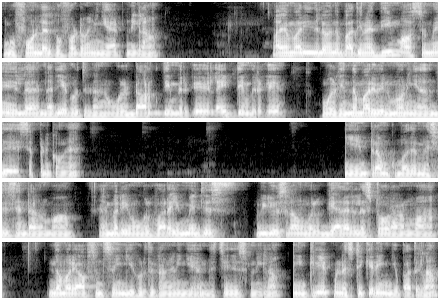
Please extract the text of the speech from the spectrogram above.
உங்கள் ஃபோனில் இருக்க ஃபோட்டோவை நீங்கள் ஆட் பண்ணிக்கலாம். அதே மாதிரி இதில் வந்து பார்த்தீங்கன்னா தீம் ஆப்ஷனுமே இதில் நிறைய கொடுத்துருக்காங்க. உங்களுக்கு டார்க் தீம் இருக்குது லைட் தீம் இருக்குது உங்களுக்கு எந்த மாதிரி வேணுமோ நீங்கள் அதை வந்து செட் பண்ணிக்கோங்க. நீங்கள் என்ட்ரு அமுக்கும் போது மெசேஜ் சென்ட் ஆகணுமா? அது மாதிரி உங்களுக்கு வர இமேஜஸ் வீடியோஸ்லாம் உங்களுக்கு கேலரியில் ஸ்டோர் ஆகணுமா? இந்த மாதிரி ஆப்ஷன்ஸும் இங்கே கொடுத்துருக்காங்க. நீங்கள் வந்து சேஞ்சஸ் பண்ணிக்கலாம். நீங்கள் கிரியேட் பண்ண ஸ்டிக்கரையும் இங்கே பார்த்துக்கலாம்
